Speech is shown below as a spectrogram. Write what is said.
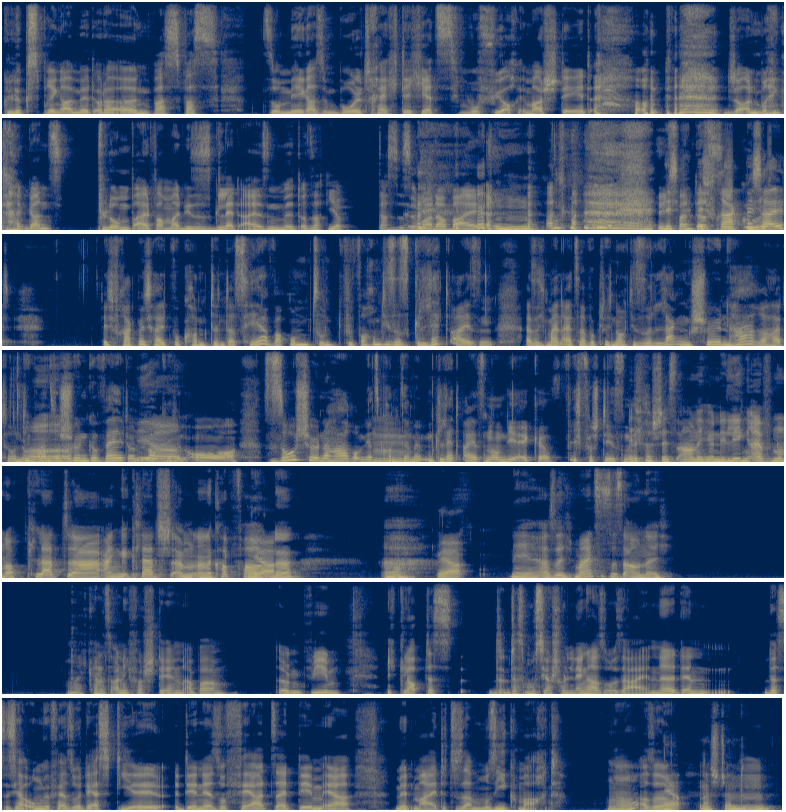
Glücksbringer mit oder irgendwas, was so mega symbolträchtig jetzt wofür auch immer steht. Und John bringt dann ganz plump einfach mal dieses Glätteisen mit und sagt, hier, das ist immer dabei. Mhm. ich, ich, ich frage so cool. mich halt, ich frage mich halt, wo kommt denn das her? Warum so, warum dieses Glätteisen? Also ich meine, als er wirklich noch diese langen, schönen Haare hatte und die oh. waren so schön gewellt und ja. lockig und oh, so schöne Haare. Und jetzt mm. kommt er mhm. mit einem Glätteisen um die Ecke. Ich verstehe es nicht. Ich verstehe es auch nicht. Und die liegen einfach nur noch platt da angeklatscht an, an der Kopfhaut, ja. ne? Ah. Ja. Nee, also ich meins ist es auch nicht. Ich kann das auch nicht verstehen, aber irgendwie, ich glaube, das, das muss ja schon länger so sein, ne? Denn das ist ja ungefähr so der Stil, den er so fährt, seitdem er mit Maite zusammen Musik macht. Ne? Also, ja, das stimmt. Mhm.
